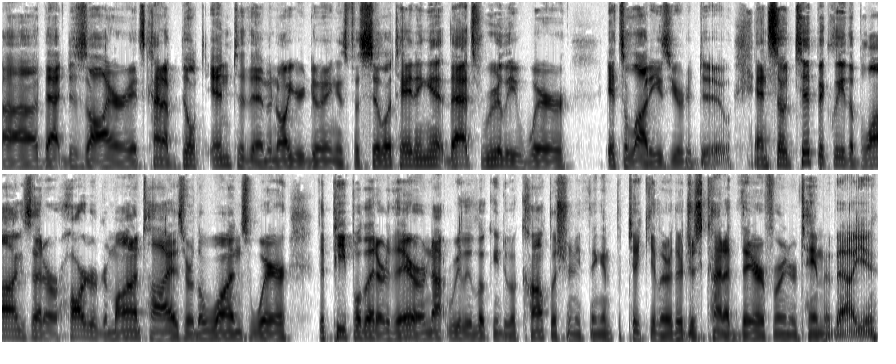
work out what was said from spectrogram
uh, that desire. It's kind of built into them, and all you're doing is facilitating it. That's really where it's a lot easier to do. And so typically the blogs that are harder to monetize are the ones where the people that are there are not really looking to accomplish anything in particular. They're just kind of there for entertainment value.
